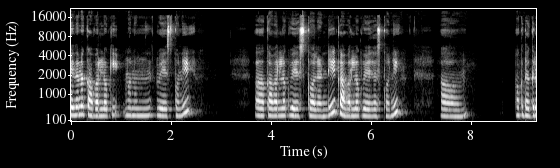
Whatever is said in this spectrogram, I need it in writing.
ఏదైనా కవర్లోకి మనం వేసుకొని కవర్లోకి వేసుకోవాలండి. కవర్లోకి వేసేసుకొని ఒక దగ్గర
